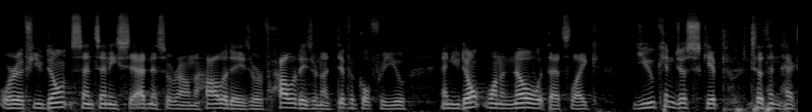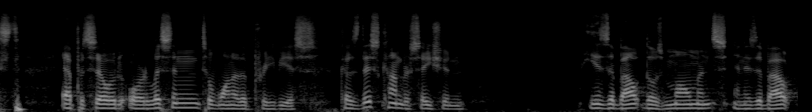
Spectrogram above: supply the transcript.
or if you don't sense any sadness around the holidays, or if holidays are not difficult for you, and you don't want to know what that's like, you can just skip to the next episode or listen to one of the previous, because this conversation is about those moments and is about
